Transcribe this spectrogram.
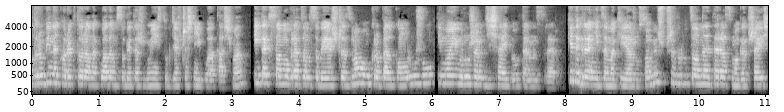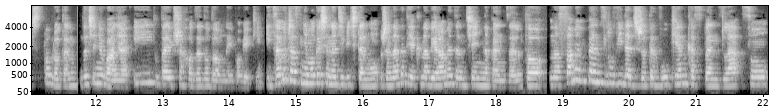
Odrobinę korektora nakładam sobie też w miejscu, gdzie wcześniej była taśma. I tak samo wracam sobie jeszcze z małą kropelką różu i moim różem dzisiaj był ten z. Kiedy granice makijażu są już przywrócone, teraz mogę przejść z powrotem do cieniowania i tutaj przechodzę do dolnej powieki. I cały czas nie mogę się nadziwić temu, że nawet jak nabieramy ten cień na pędzel, to na samym pędzlu widać, że te włókienka z pędzla są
